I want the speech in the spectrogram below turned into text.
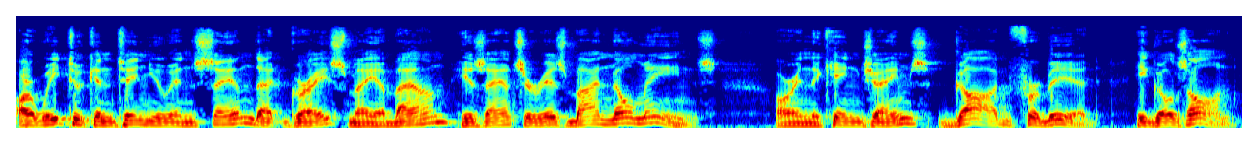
Are we to continue in sin that grace may abound? His answer is by no means. Or in the King James, God forbid. He goes on.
